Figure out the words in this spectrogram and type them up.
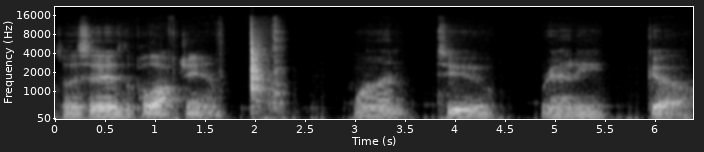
So this is the pull off jam. One, two, ready, go.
